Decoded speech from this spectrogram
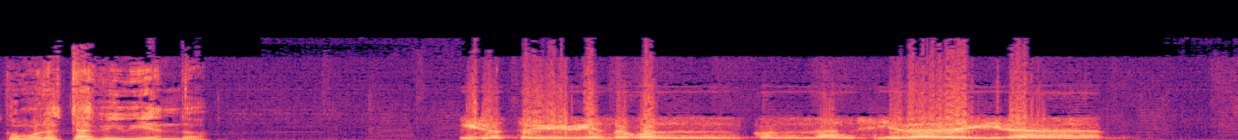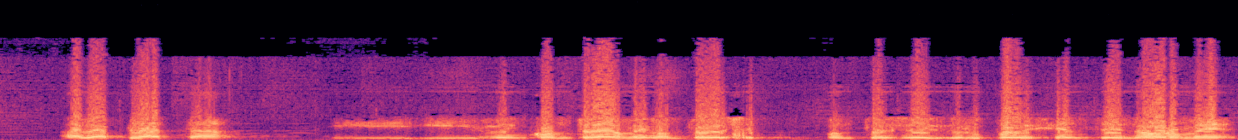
¿Cómo lo estás viviendo? Y lo estoy viviendo con, con la ansiedad de ir a, a La Plata y, y reencontrarme con todo ese con todo ese grupo de gente enorme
